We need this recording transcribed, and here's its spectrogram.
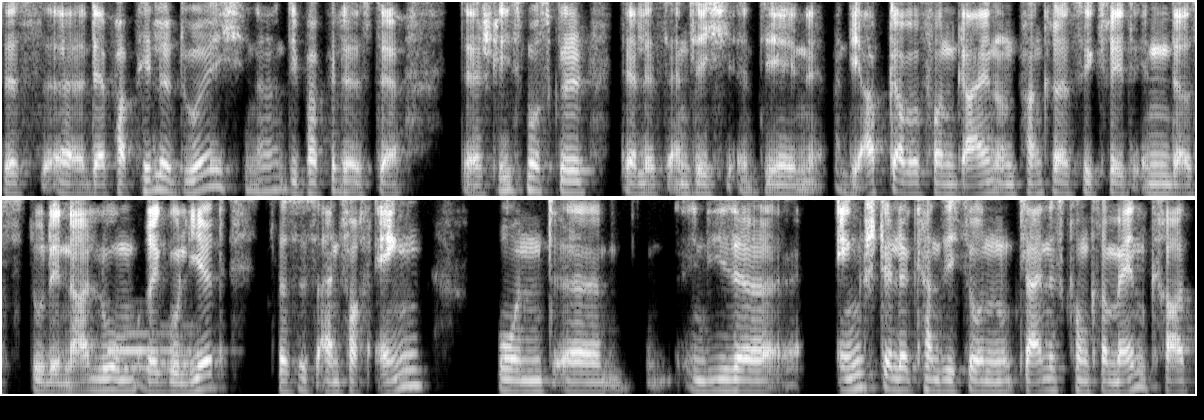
des, äh, der Papille durch. Ne? Die Papille ist der, der Schließmuskel, der letztendlich den, die Abgabe von Gallen- und Pankreassekret in das Duodenallumen reguliert. Das ist einfach eng. Und äh, in dieser Engstelle kann sich so ein kleines Konkrement, gerade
